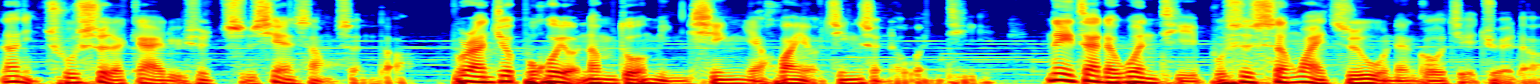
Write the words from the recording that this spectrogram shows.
那你出事的概率是直线上升的，不然就不会有那么多明星也患有精神的问题。内在的问题不是身外之物能够解决的。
